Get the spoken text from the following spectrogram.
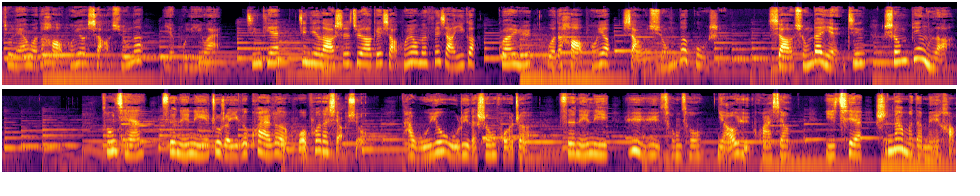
就连我的好朋友小熊呢，也不例外。今天静静老师就要给小朋友们分享一个关于我的好朋友小熊的故事。小熊的眼睛生病了。从前，森林里住着一个快乐活泼的小熊，它无忧无虑地生活着。森林里郁郁葱葱，鸟语花香，一切是那么的美好。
